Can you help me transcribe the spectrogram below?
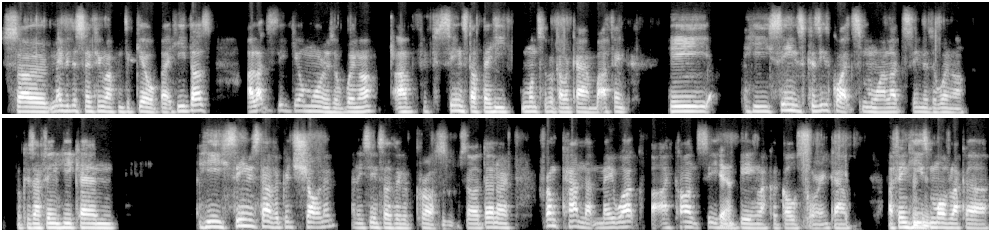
So maybe the same thing happened to Gil, but he does. I like to see Gilmore as a winger. I've seen stuff that he wants to become a cam, but I think he he seems because he's quite small. I like to see him as a winger because I think he can. He seems to have a good shot on him, and he seems to have a good cross. Mhm. So I don't know. From Cam, that may work, but I can't see Yeah. him being like a goal scoring Cam. I think he's Mhm. more of like a.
